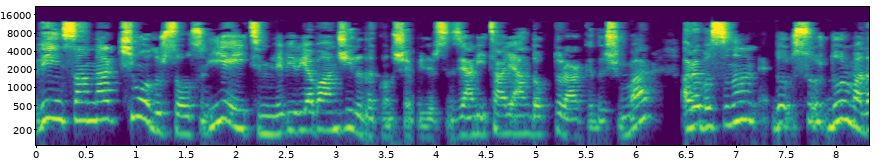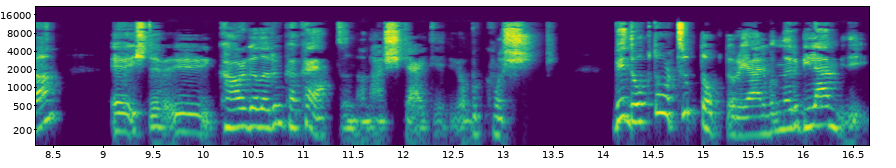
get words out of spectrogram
ve insanlar kim olursa olsun iyi eğitimli bir yabancıyla da konuşabilirsiniz. Yani İtalyan doktor arkadaşım var. Arabasının dur- durmadan e, işte e, kargaların kaka yaptığından şikayet ediyor. Bıkmış. Ve doktor tıp doktoru yani bunları bilen bir-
